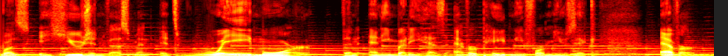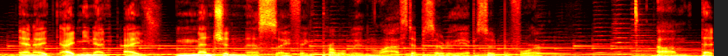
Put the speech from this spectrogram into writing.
was a huge investment. It's way more than anybody has ever paid me for music ever. And I, I mean, I, I've mentioned this, I think, probably in the last episode or the episode before, um, that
